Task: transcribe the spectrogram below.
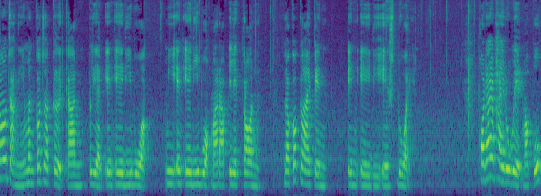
นอกจากนี้มันก็จะเกิดการเปลี่ยน NAD บวก มี NAD บวกมารับอิเล็กตรอน แล้วก็กลายเป็น NADH ด้วย พอได้ไพรูเวตมาปุ๊บ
